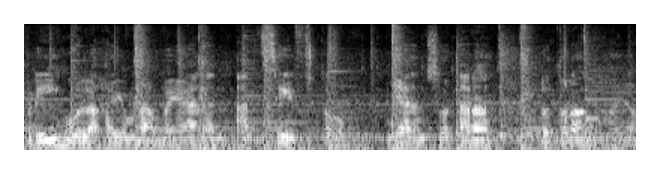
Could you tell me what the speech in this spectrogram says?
free, wala kayong babayaran at safe to. Yan. So tara, tuturuan ko kayo.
